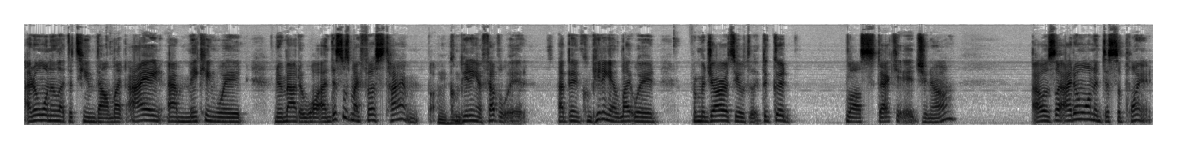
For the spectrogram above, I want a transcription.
I don't want to let the team down. Like I am making weight no matter what. And this was my first time mm-hmm. competing at featherweight. I've been competing at lightweight for majority of the, the good last decades, you know? I was like, I don't want to disappoint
